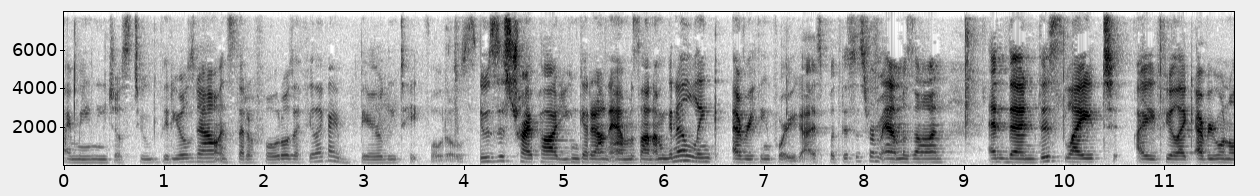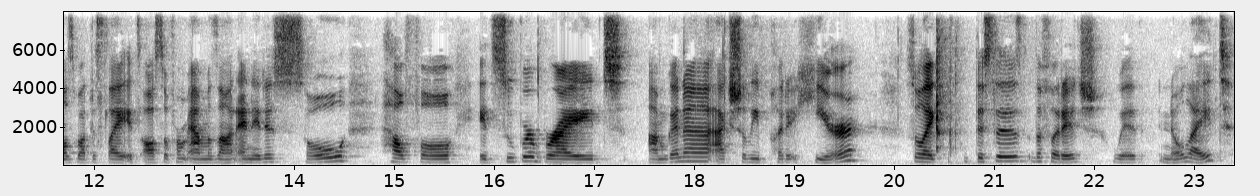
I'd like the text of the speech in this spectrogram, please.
I mainly just do videos now instead of photos. I feel like I barely take photos. Use this tripod. You can get it on Amazon. I'm going to link everything for you guys, but this is from Amazon. And then this light, I feel like everyone knows about this light. It's also from Amazon and it is so helpful. It's super bright. I'm gonna actually put it here. So like this is the footage with no light.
